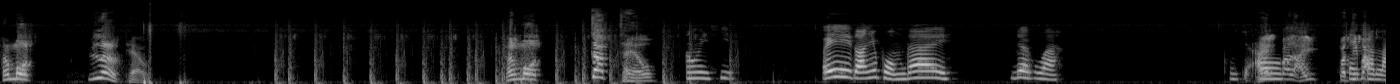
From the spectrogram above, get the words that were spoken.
ทั้งหมดเลิกแถว ทั้งหมดจับแถว เอาไอ้ที่เอ้ย ตอนนี้ผมได้ เลือกว่า ผมจะแทเอางปลาไหลปแทฏิงบัปลาติไหล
